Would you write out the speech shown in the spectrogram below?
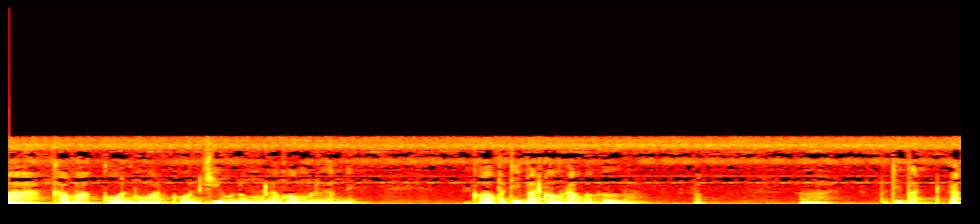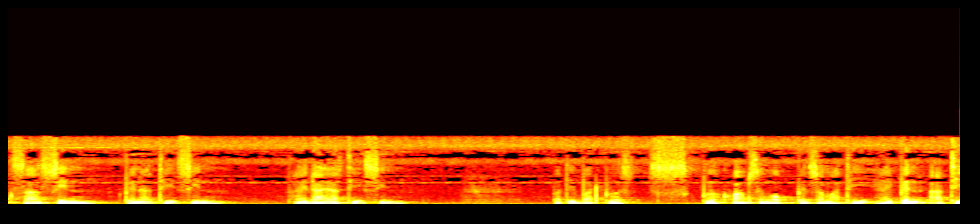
มาเข้ามาโกนหัวโกนคิ้วนุ่งเหลืองห่มเหลืองเนี่ยข้อปฏิบัติของเราก็คือปฏิบัติรักษาศีล เป็นอธิศีลให้ได้อธิศีลปฏิบัติเพื่อเพื่อความสงบเป็นสมาธิให้เป็นอธิ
